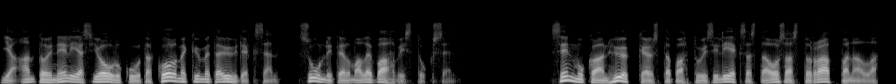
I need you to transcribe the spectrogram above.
ja antoi 4. joulukuuta 39 suunnitelmalle vahvistuksen. Sen mukaan hyökkäys tapahtuisi Lieksasta osasto Rappanalla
